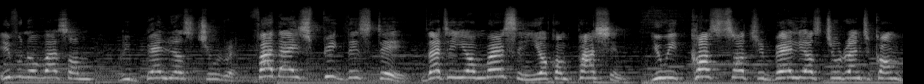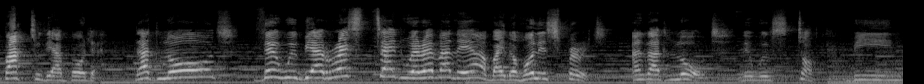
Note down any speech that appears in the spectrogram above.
even over some rebellious children. Father, I speak this day that in your mercy, your compassion, you will cause such rebellious children to come back to their border. That, Lord, they will be arrested wherever they are by the Holy Spirit. And that, Lord, they will stop being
